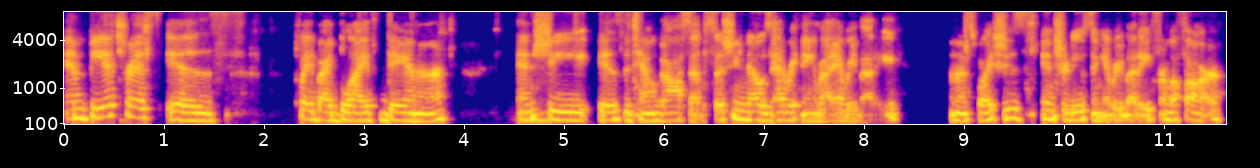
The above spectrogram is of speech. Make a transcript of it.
And Beatrice is played by Blythe Danner, and mm-hmm. she is the town gossip, so she knows everything about everybody. And that's why she's introducing everybody from afar.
